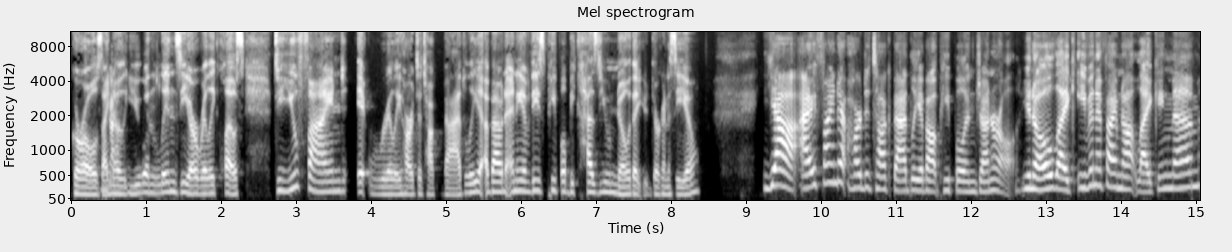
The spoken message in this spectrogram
girls. I know you and Lindsay are really close. Do you find it really hard to talk badly about any of these people because you know that you- they're going to see you? Yeah, I find it hard to talk badly about people in general. You know, like even if I'm not liking them.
